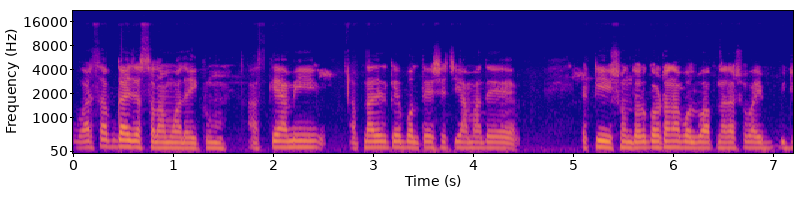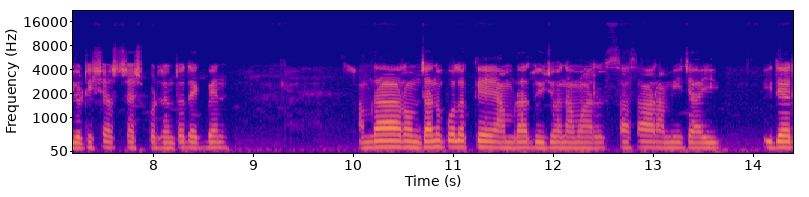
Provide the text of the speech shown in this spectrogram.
হোয়াটসঅ্যাপ গাইজ আসসালামু আলাইকুম আজকে আমি আপনাদেরকে বলতে এসেছি আমাদের একটি সুন্দর ঘটনা বলব। আপনারা সবাই ভিডিওটি শেষ পর্যন্ত দেখবেন। আমরা রমজান উপলক্ষে আমরা দুইজন, আমার চাচা আর আমি যাই ঈদের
